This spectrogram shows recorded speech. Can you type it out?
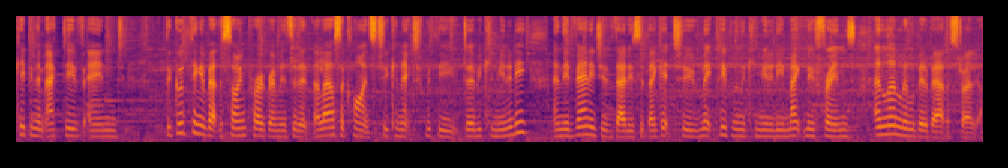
keeping them active and the good thing about the sewing program is that it allows the clients to connect with the Derby community and the advantage of that is that they get to meet people in the community, make new friends and learn a little bit about Australia.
